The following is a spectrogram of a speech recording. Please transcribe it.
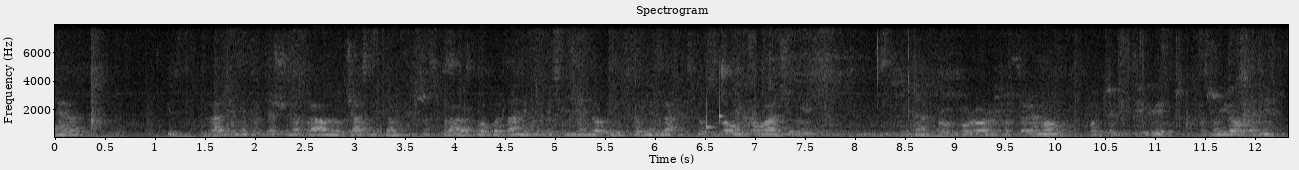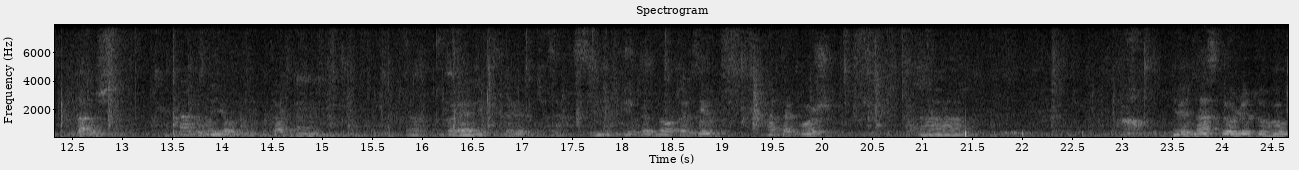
Е, Підтвердження про те, що направлено учасникам справи клопотання про дослідження доказів сторони захисту в судовому провадженні. Е, Прокурор отримав потерпілі, ознайомлені. Ознайомлені, так. Е, Перелік е, свідків та доказів, а також е, 19 лютого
